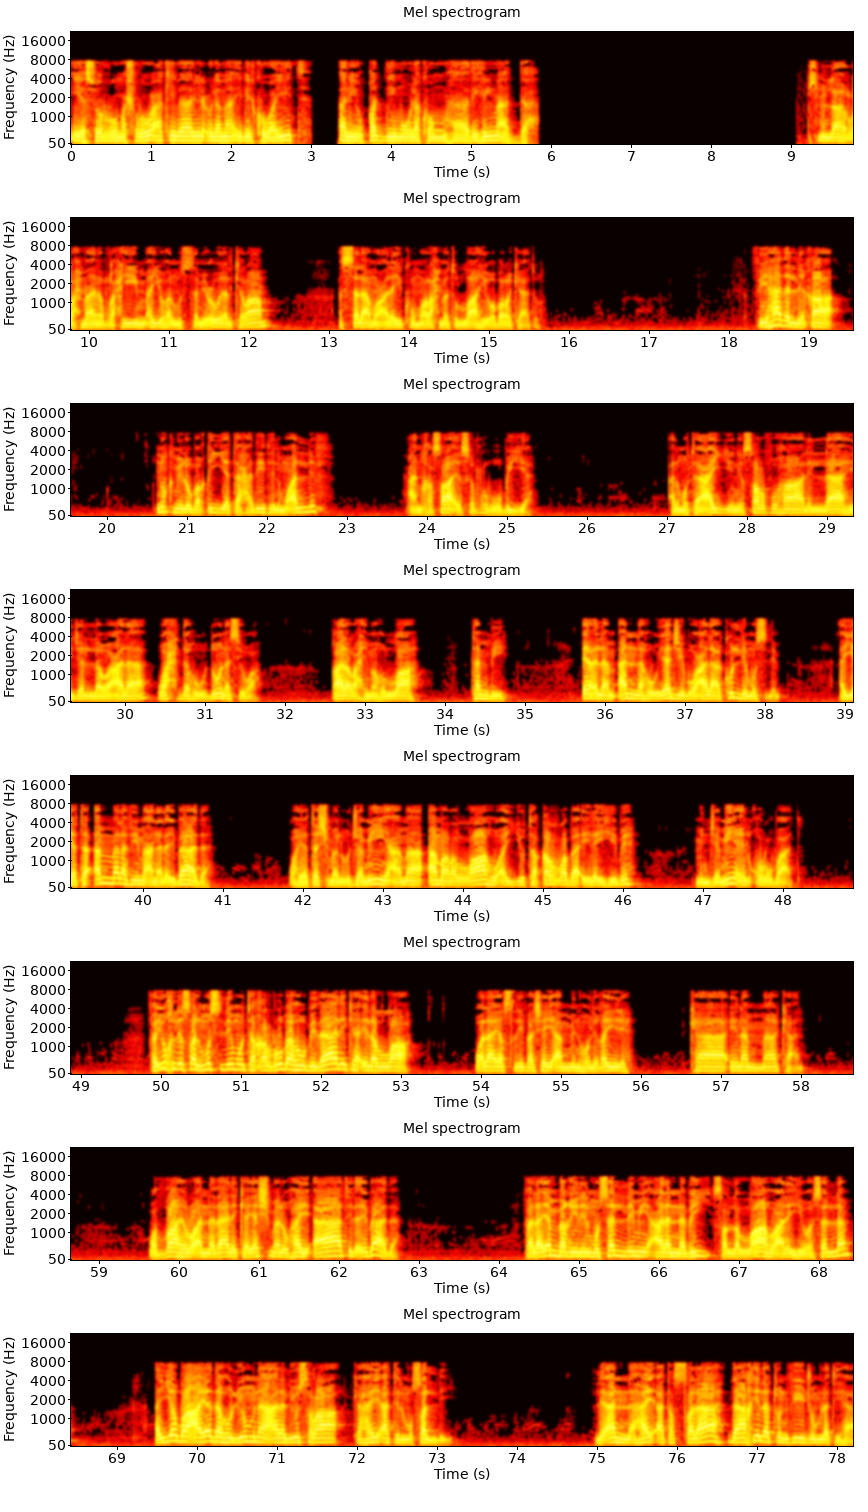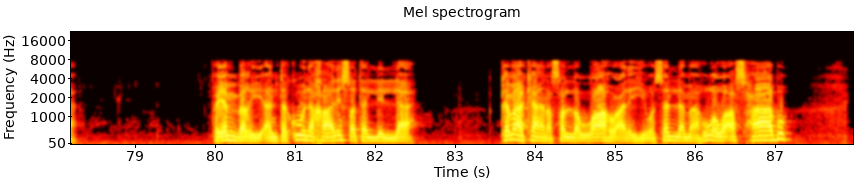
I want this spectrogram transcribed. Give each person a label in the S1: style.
S1: يسر مشروع كبار العلماء بالكويت أن يقدم لكم هذه المادة.
S2: بسم الله الرحمن الرحيم أيها المستمعون الكرام السلام عليكم ورحمة الله وبركاته. في هذا اللقاء نكمل بقية حديث المؤلف عن خصائص الربوبية. المتعين صرفها لله جل وعلا وحده دون سواه. قال رحمه الله تنبيه اعلم أنه يجب على كل مسلم أن يتأمل في معنى العبادة وهي تشمل جميع ما أمر الله أن يتقرب إليه به من جميع القربات. فيخلص المسلم تقربه بذلك إلى الله ولا يصرف شيئا منه لغيره كائنا ما كان. والظاهر أن ذلك يشمل هيئات العبادة. فلا ينبغي للمسلم على النبي صلى الله عليه وسلم أن يضع يده اليمنى على اليسرى كهيئة المصلي لأن هيئة الصلاة داخلة في جملتها. فينبغي أن تكون خالصة لله. كما كان صلى الله عليه وسلم هو وأصحابه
